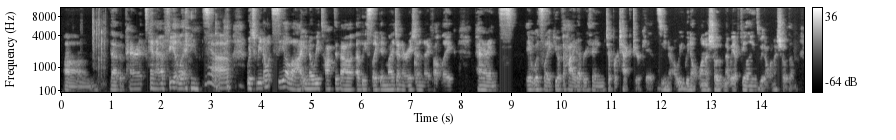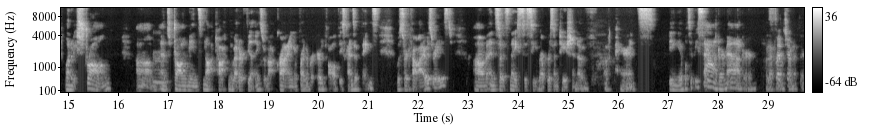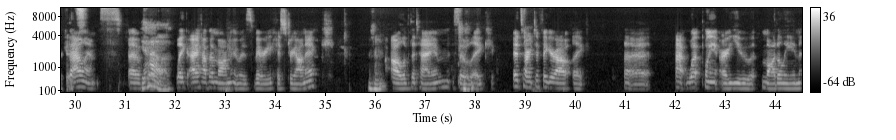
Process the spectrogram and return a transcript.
um that the parents can have feelings Yeah. which we don't see a lot. You know, we talked about at least like in my generation, I felt like parents. It was like you have to hide everything to protect your kids. You know, we, we don't want to show them that we have feelings. We don't want to show them. We want to be strong. Um, Mhm. And strong means not talking about our feelings or not crying in front of her, or all of these kinds of things was sort of how I was raised. Um, and so it's nice to see representation of, of parents being able to be sad or mad or whatever in Such a front of their kids. balance of Yeah. like, like I have a mom who is very histrionic Mhm. all of the time. So like it's hard to figure out like uh at what point are you modeling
